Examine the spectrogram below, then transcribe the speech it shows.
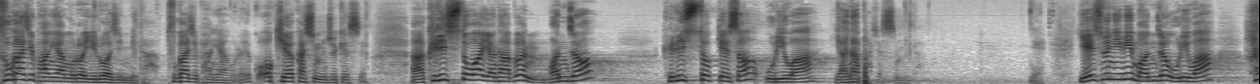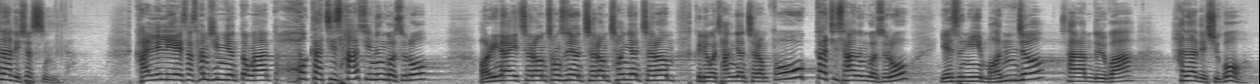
두 가지 방향으로 이루어집니다. 두 가지 방향으로 꼭 기억하시면 좋겠어요. 아, 그리스도와 연합은 먼저 그리스도께서 우리와 연합하셨습니다. 예, 예수님이 먼저 우리와 하나 되셨습니다. 갈릴리에서 30년 동안 똑같이 사시는 것으로 어린아이처럼 청소년처럼 청년처럼 그리고 장년처럼 똑같이 사는 것으로 예수님이 먼저 사람들과 하나 되시고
